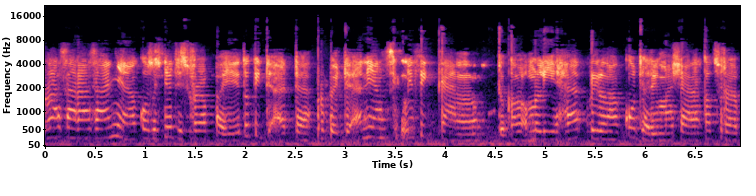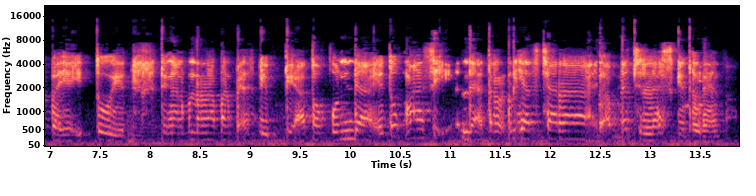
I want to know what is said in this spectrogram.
rasa-rasanya khususnya di Surabaya itu tidak ada perbedaan yang signifikan. Tuh, kalau melihat perilaku dari masyarakat Surabaya itu ya, dengan penerapan PSBB ataupun enggak itu masih tidak terlihat secara apa jelas gitu kan.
